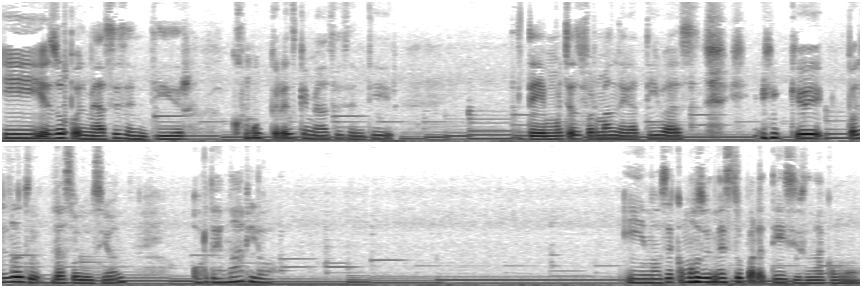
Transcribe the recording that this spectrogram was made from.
Y eso pues me hace sentir, ¿cómo crees que me hace sentir? De muchas formas negativas. ¿Qué, ¿Cuál es la, solución? Ordenarlo. Y no sé cómo suena esto para ti, si suena como,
